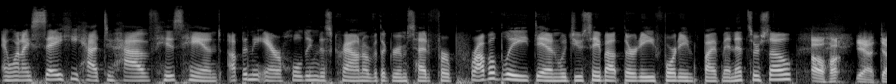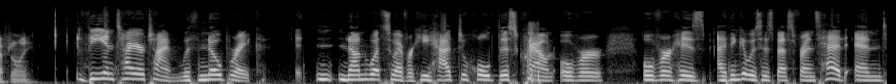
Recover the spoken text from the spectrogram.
And when I say he had to have his hand up in the air holding this crown over the groom's head for probably, Dan, would you say about 30, 45 minutes or so? Oh, yeah, definitely. The entire time with no break none whatsoever. He had to hold this crown over over his I think it was his best friend's head and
